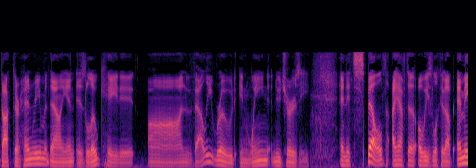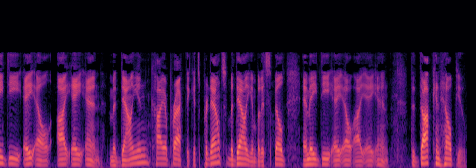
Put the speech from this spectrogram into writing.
Dr. Henry Medallion is located on Valley Road in Wayne, New Jersey. And it's spelled, I have to always look it up, M A D A L I A N, Medallion Chiropractic. It's pronounced medallion, but it's spelled M A D A L I A N. The doc can help you.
